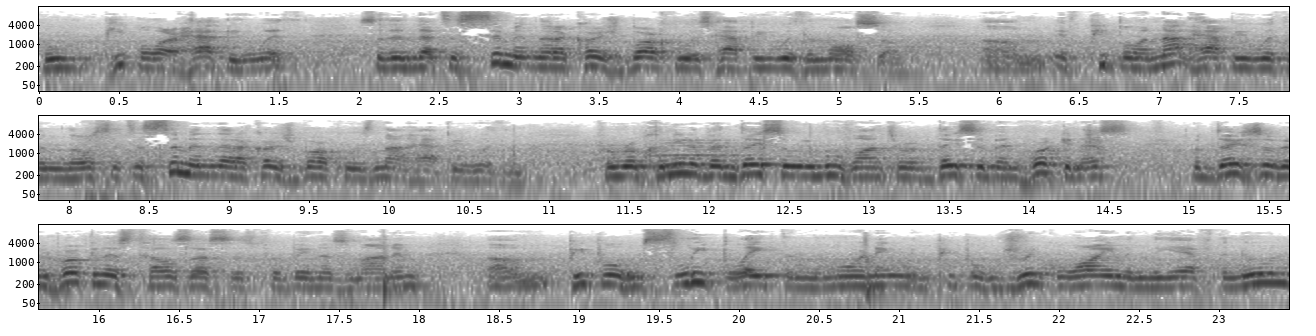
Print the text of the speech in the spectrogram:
who people are happy with, so then that's a simon that Akash Baruch Hu is happy with him also. Um, if people are not happy with him, though, so it's a simon that Akash Baruch Hu is not happy with him. From Reb Chanina ben Daisa, we move on to Reb Daisa ben Hurkinus. Reb Daisa ben Hurkinus tells us, as for Ben Azmanim, um, people who sleep late in the morning, and people who drink wine in the afternoon,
